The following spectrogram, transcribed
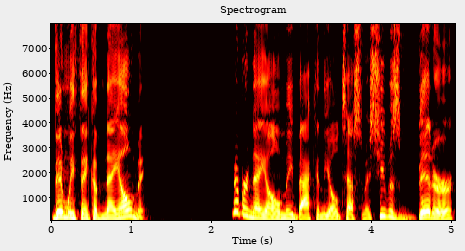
Then we think of Naomi. Remember Naomi back in the Old Testament? She was bitter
